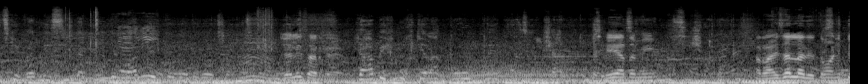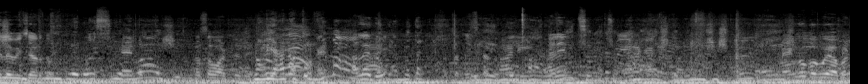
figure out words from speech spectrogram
mas a chave हे आता मी रायझलला देतो आणि तिला विचारतो. कसं वाटतं ते. Ale, tu? Ale? मँगो बघूया आपण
